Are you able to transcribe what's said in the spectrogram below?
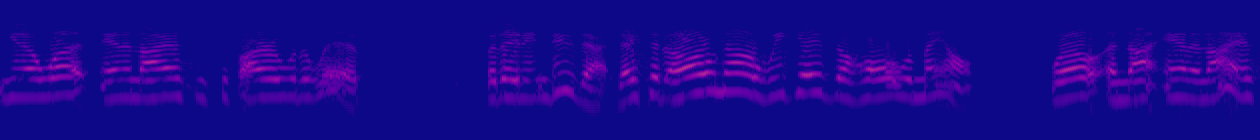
you know what? Ananias and Sapphira would have lived. But they didn't do that. They said, oh, no, we gave the whole amount. Well, Ananias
